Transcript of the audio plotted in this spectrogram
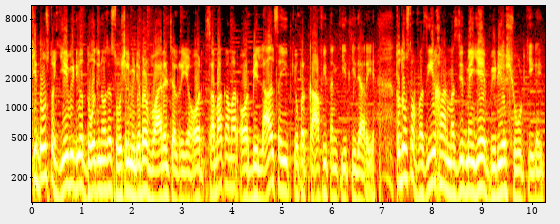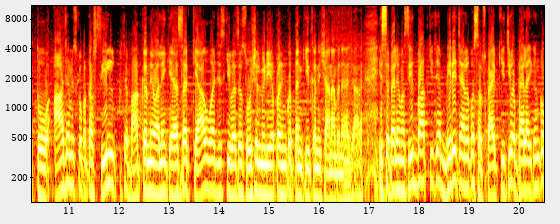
कि दोस्तों, ये वीडियो दो दिनों से सोशल मीडिया पर वायरल चल रही है और सबा कमर और बिलाल सईद के ऊपर काफ़ी तनकीद की जा रही है। तो दोस्तों, वज़ीर खान मस्जिद में ये वीडियो शूट की गई। तो आज हम इसके ऊपर तफसील से बात करने वाले हैं कि ऐसा क्या हुआ जिसकी वजह से सोशल मीडिया पर इनको तनकीद का निशाना बनाया जा रहा है। इससे पहले मजीद बात कीजिए, मेरे चैनल को सब्सक्राइब कीजिए और बेल आइकन को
